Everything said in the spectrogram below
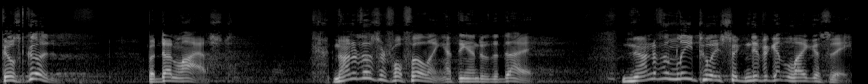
Feels good, but doesn't last. None of those are fulfilling at the end of the day. None of them lead to a significant legacy.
